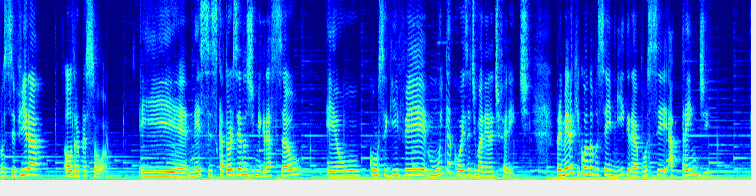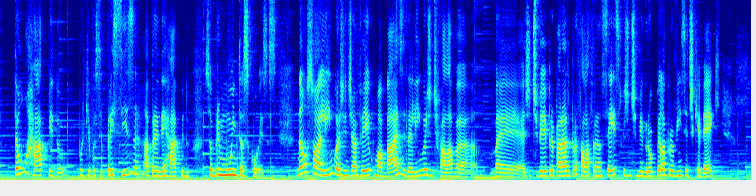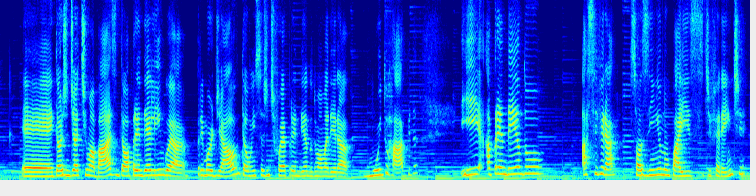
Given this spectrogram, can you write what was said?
Você vira outra pessoa. E nesses 14 anos de imigração, eu consegui ver muita coisa de maneira diferente. Primeiro que quando você imigra, você aprende tão rápido, porque você precisa aprender rápido sobre muitas coisas. Não só a língua, a gente já veio com uma base da língua, a gente falava, é, a gente veio preparado para falar francês, porque a gente migrou pela província de Quebec. É, então a gente já tinha uma base, então aprender a língua é primordial, então isso a gente foi aprendendo de uma maneira muito rápida e aprendendo a se virar sozinho num país diferente,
